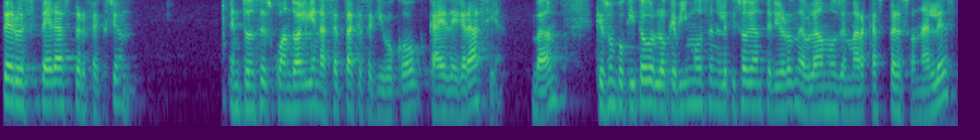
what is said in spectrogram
pero esperas perfección. Entonces, cuando alguien acepta que se equivocó, cae de gracia. ¿Va? Que es un poquito lo que vimos en el episodio anterior donde hablábamos de marcas personales,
